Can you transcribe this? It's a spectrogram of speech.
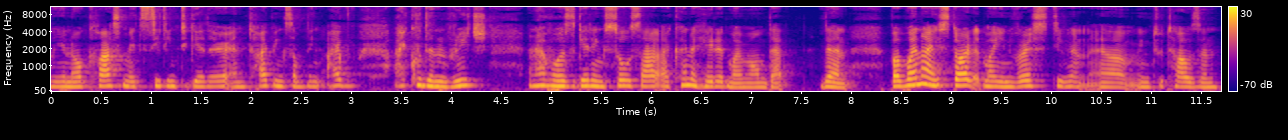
you know classmates sitting together and typing something i i couldn't reach and i was getting so sad i kind of hated my mom that then but when i started my university in, um, in 2000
